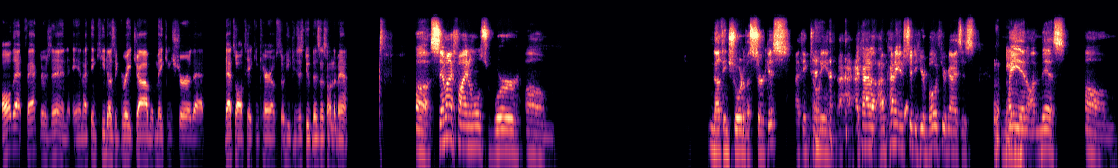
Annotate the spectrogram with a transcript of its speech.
All that factors in. And i think he does a great job of making sure that that's all taken care of so he can just do business on the mat. Uh semifinals were um nothing short of a circus. I think Tony and I, I kind of I'm kind of interested to hear both your guys' weigh in on this. Um,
